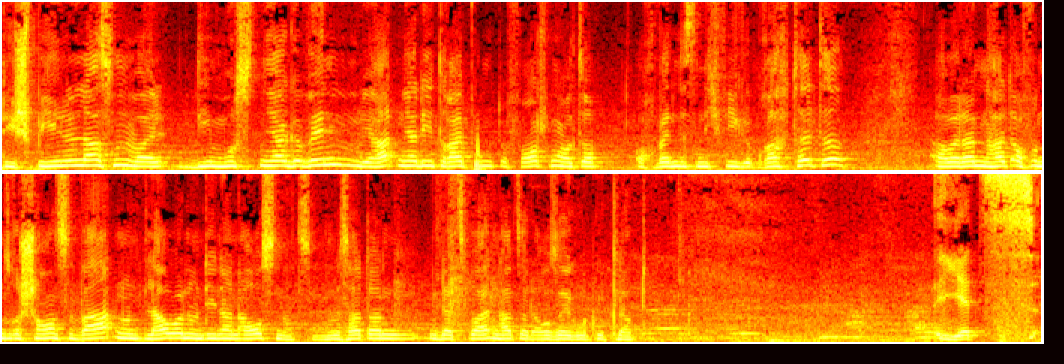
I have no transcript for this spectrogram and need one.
die spielen lassen, weil die mussten ja gewinnen. Wir hatten ja die drei Punkte Vorsprung, als ob, auch wenn es nicht viel gebracht hätte. Aber dann halt auf unsere Chancen warten und lauern und die dann ausnutzen. Und das hat dann in der zweiten Halbzeit auch sehr gut geklappt. Jetzt,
